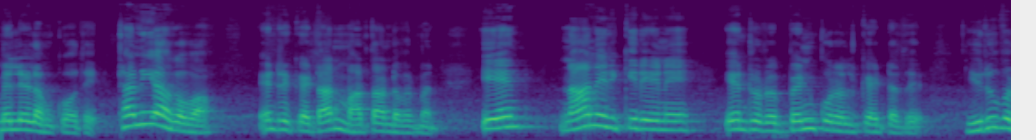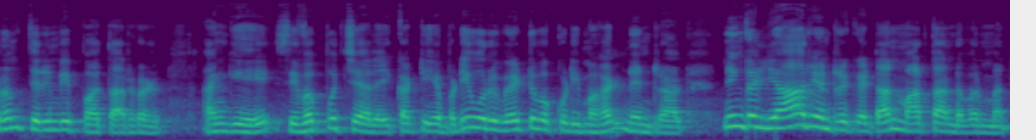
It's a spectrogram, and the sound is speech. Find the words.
மெல்லிளம் கோதை. தனியாகவா என்று கேட்டான் மார்த்தாண்டவர்மன் ஏன்? நான் இருக்கிறேனே என்றொரு பெண் குரல் கேட்டது. இருவரும் திரும்பி பார்த்தார்கள். அங்கே சிவப்பு சேலை கட்டியபடி ஒரு வேட்டுவ குடிமகள் நின்றாள். நீங்கள் யார்? என்று கேட்டான் மார்த்தாண்டவர்மன்.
